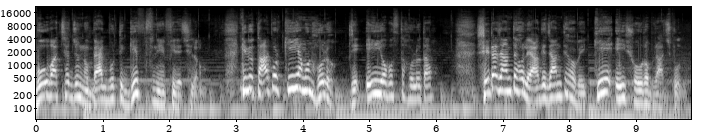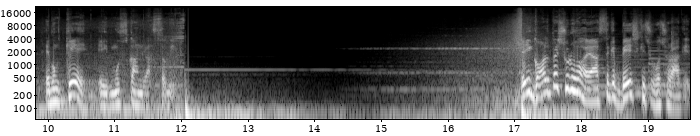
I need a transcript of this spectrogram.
বউ বাচ্চার জন্য ব্যাগ ভর্তি গিফট নিয়ে ফিরেছিল। কিন্তু তারপর কি এমন হলো যে এই অবস্থা হলো তার? সেটা জানতে হলে আগে জানতে হবে কে এই সৌরভ রাজপুত এবং কে এই মুস্কান রাস্তগীর এই গল্পের শুরু হয় আজ থেকে বেশ কিছু বছর আগে।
